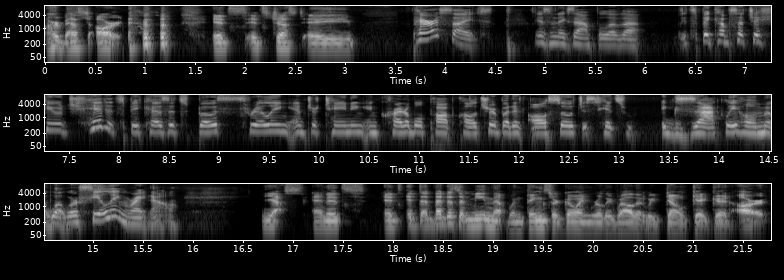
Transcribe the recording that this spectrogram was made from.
our best art. it's it's just a Parasite is an example of that. It's become such a huge hit. It's because it's both thrilling, entertaining, incredible pop culture, but it also just hits exactly home at what we're feeling right now. Yes, and it's it, it that doesn't mean that when things are going really well that we don't get good art,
